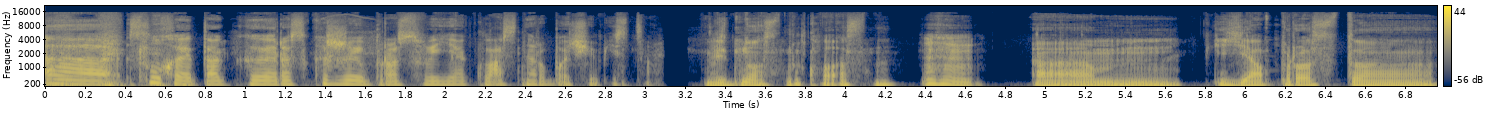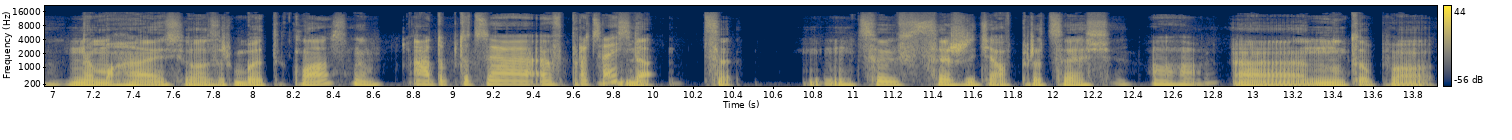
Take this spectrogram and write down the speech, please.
Е, Слухай, так розкажи про своє класне робоче місце. Відносно класне. Угу. Um, я просто намагаюся його зробити класним. А тобто, це в процесі? Да, це це все життя в процесі. Ого. А, Ну тобто,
